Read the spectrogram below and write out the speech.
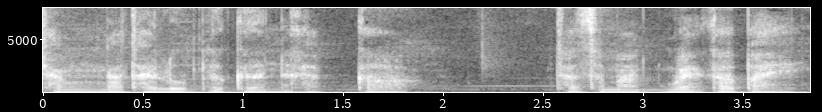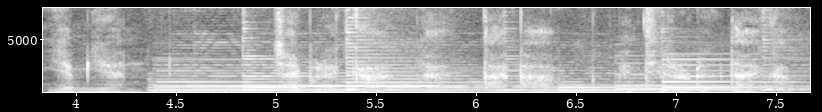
ช่างน่าถ่ายรูปเหลือเกินนะครับ ก็ ท่านสามารถแวะเข้าไปเยี่ยมเยียน ใช้บริการและถ่ายภาพเป็นที่ระลึกได้ครับ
